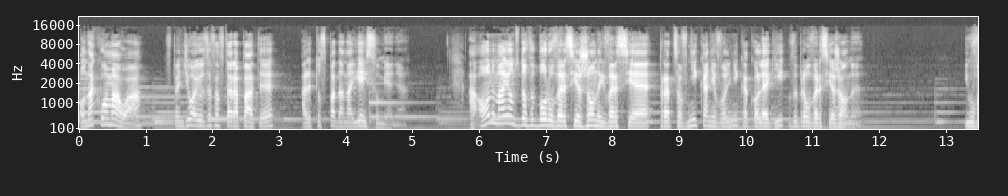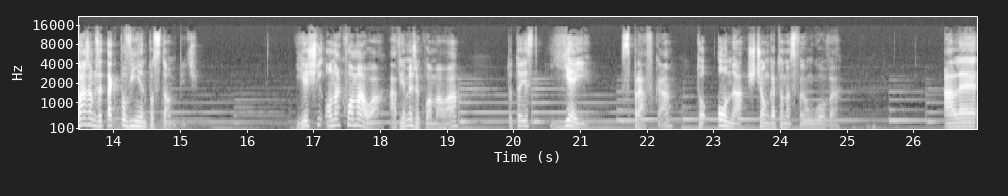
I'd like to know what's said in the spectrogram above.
ona kłamała, wpędziła Józefa w tarapaty, ale to spada na jej sumienie. A on, mając do wyboru wersję żony i wersję pracownika, niewolnika, kolegi, wybrał wersję żony. I uważam, że tak powinien postąpić. Jeśli ona kłamała, a wiemy, że kłamała, to to jest jej sprawka, to ona ściąga to na swoją głowę. Ale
